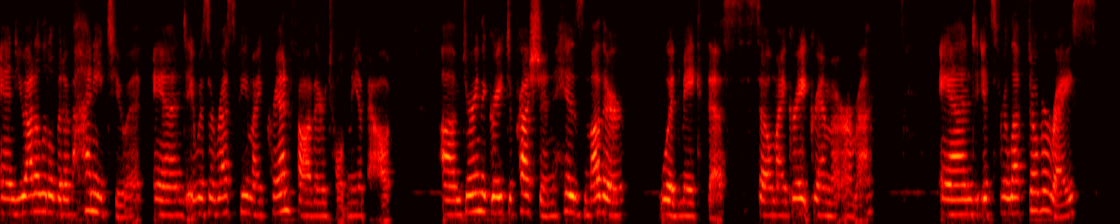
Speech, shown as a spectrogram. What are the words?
and you add a little bit of honey to it. And it was a recipe my grandfather told me about. Um, during the Great Depression, his mother would make this. So my great grandma Irma. And it's for leftover rice.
